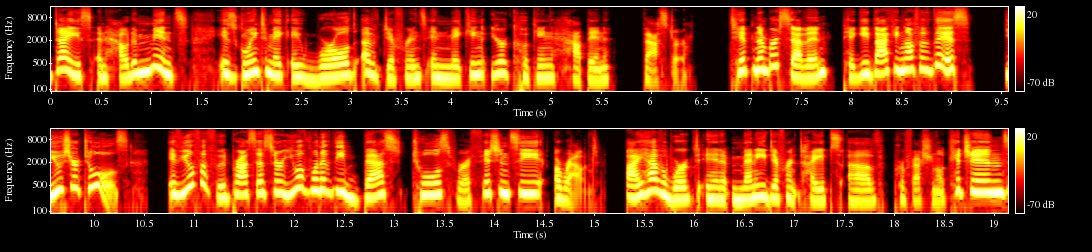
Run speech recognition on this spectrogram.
dice and how to mince is going to make a world of difference in making your cooking happen faster. Tip number seven, piggybacking off of this, use your tools. If you have a food processor, you have one of the best tools for efficiency around. I have worked in many different types of professional kitchens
